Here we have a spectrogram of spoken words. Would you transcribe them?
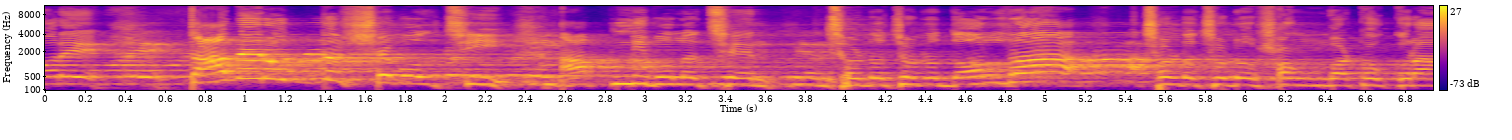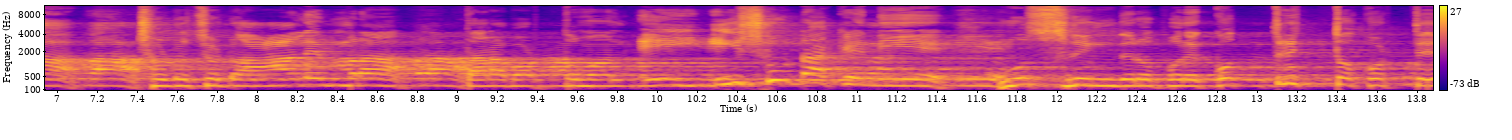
করে, তাদের উদ্দেশ্যে বলছি, আপনি বলেছেন ছোট ছোট দলরা, ছোট ছোট সংগঠকরা, ছোট ছোট আলেমরা, তারা বর্তমান এই ইস্যুটাকে নিয়ে মুসলিমদের উপরে কর্তৃত্ব করতে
